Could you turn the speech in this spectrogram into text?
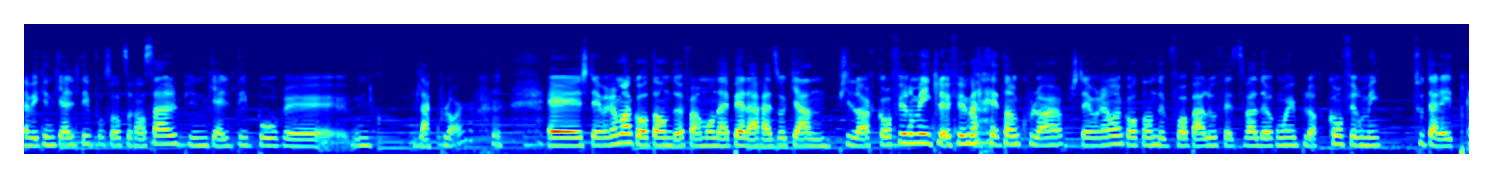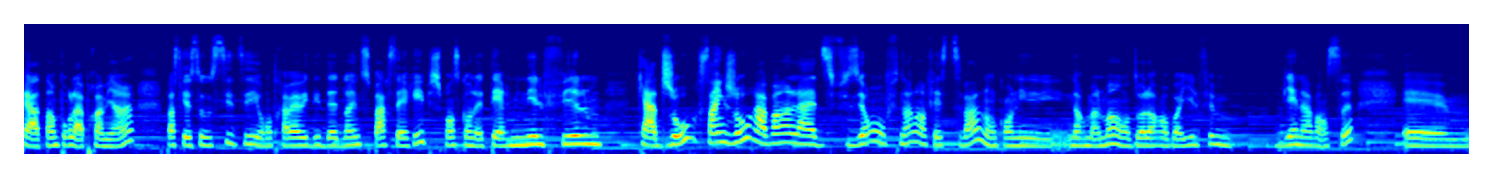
avec une qualité pour sortir en salle, puis une qualité pour une de la couleur. Euh, j'étais vraiment contente de faire mon appel à Radio Cannes, puis leur confirmer que le film allait être en couleur. J'étais vraiment contente de pouvoir parler au Festival de Rouen, puis leur confirmer que tout allait être prêt à temps pour la première. Parce que ça aussi, tu sais, on travaille avec des deadlines super serrés, puis je pense qu'on a terminé le film quatre jours, cinq jours avant la diffusion au final en festival. Donc, on est normalement, on doit leur envoyer le film bien avant ça. Euh,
